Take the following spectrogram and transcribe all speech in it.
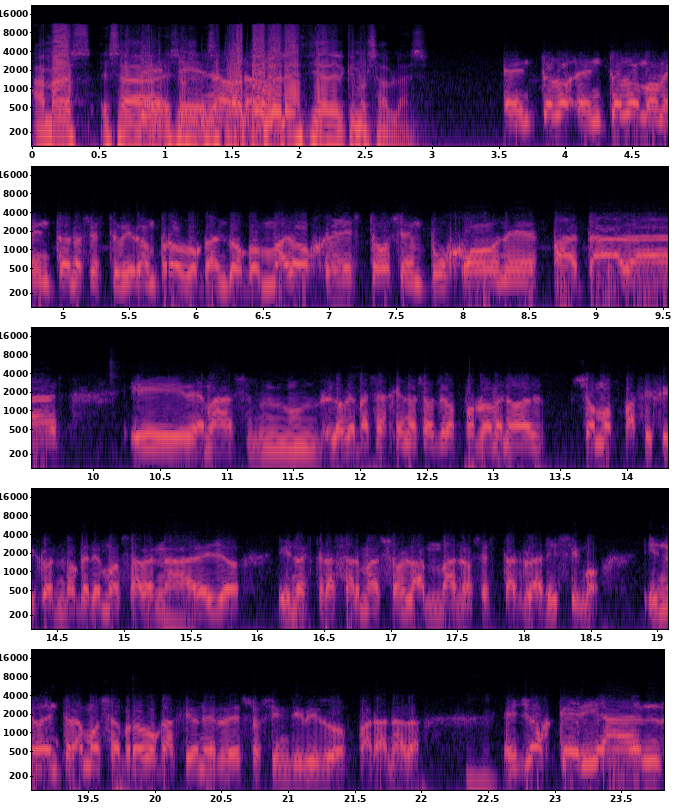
a más esa, esa de violencia del que nos hablas. En todo, en todo momento nos estuvieron provocando con malos gestos, empujones, patadas, y demás. Mm, lo que pasa es que nosotros por lo menos somos pacíficos, no queremos saber nada de ello y nuestras armas son las manos, está clarísimo. Y no entramos a provocaciones de esos individuos para nada. Ellos querían,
